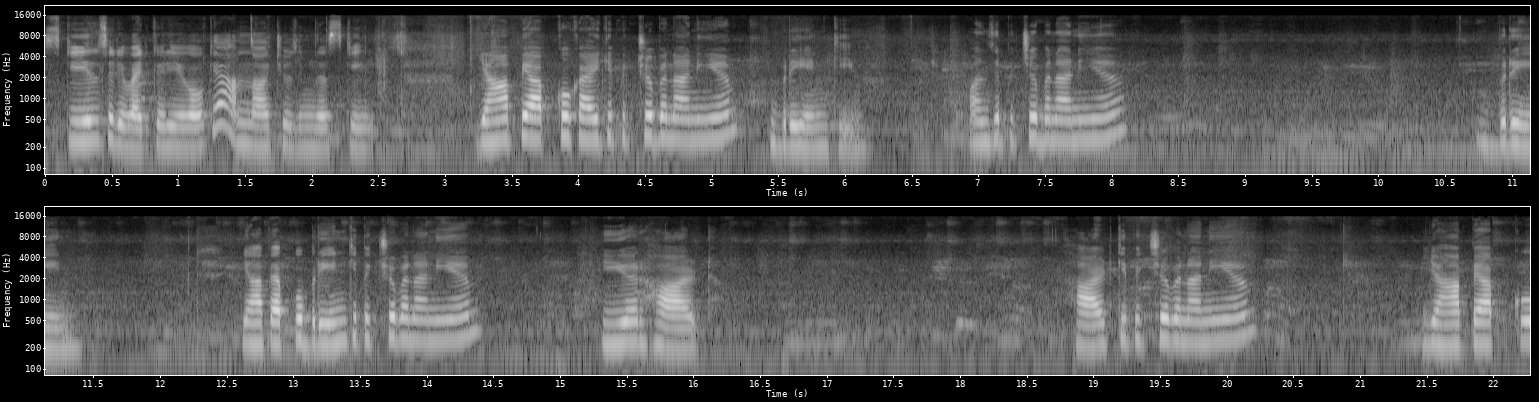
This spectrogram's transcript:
स्केल से डिवाइड करिएगा okay I am not using the scale यहाँ पे आपको काय की पिक्चर बनानी है? ब्रेन की। कौन सी पिक्चर बनानी है? ब्रेन यहाँ पे आपको ब्रेन की पिक्चर बनानी है। ईयर हार्ट हार्ट की पिक्चर बनानी है। यहाँ पे आपको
